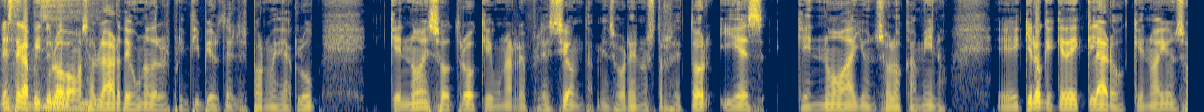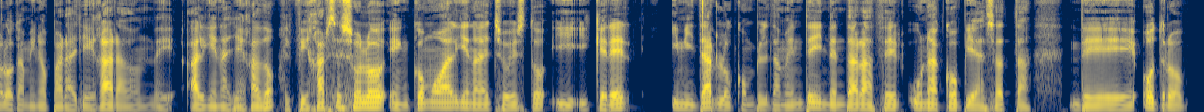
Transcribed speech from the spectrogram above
En este capítulo vamos a hablar de uno de los principios del Sport Media Club, que no es otro que una reflexión también sobre nuestro sector y es que no hay un solo camino. Eh, quiero que quede claro que no hay un solo camino para llegar a donde alguien ha llegado. El fijarse solo en cómo alguien ha hecho esto y, y querer imitarlo completamente, intentar hacer una copia exacta de otro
